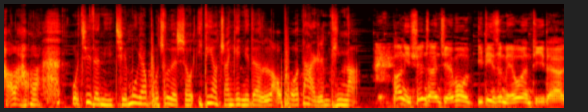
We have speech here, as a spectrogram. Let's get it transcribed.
好了好了，我记得你节目要播出的时候，一定要转给你的老婆大人听了。帮你宣传节目一定是没问题的啊，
